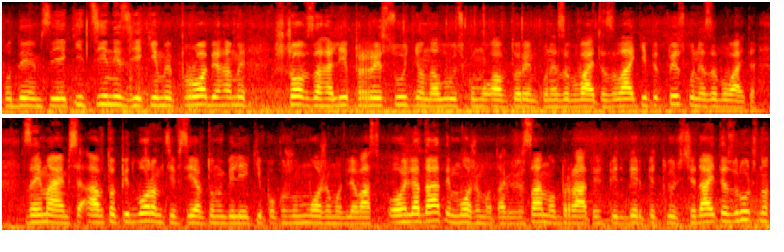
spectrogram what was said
Подивимося, які ціни, з якими пробігами, що взагалі присутньо на луцькому авторинку. Не забувайте за лайк і підписку, не забувайте. Займаємося автопідбором. Ці всі автомобілі, які покажу, можемо для вас оглядати. Можемо так само брати в підбір під ключ. Сідайте зручно.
